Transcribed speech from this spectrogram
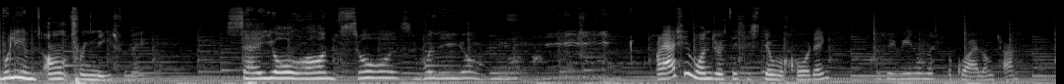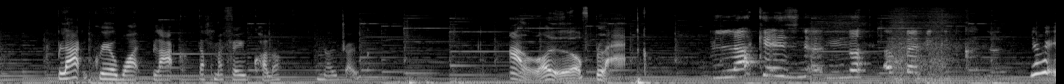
William's answering these for me. Say your answers, William. I actually wonder if this is still recording because we've been on this for quite a long time. Black, grey, white. Black. That's my favourite colour. No joke. I love black. Black is n- not a very good color. Here it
